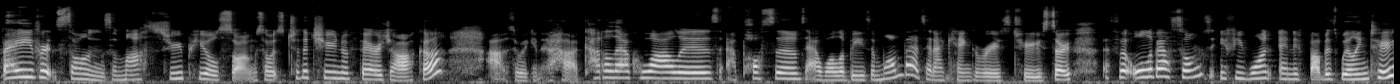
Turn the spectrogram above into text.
favourite songs, a marsupial song. So it's to the tune of Frère Jacques. Uh, so we're going to uh, cuddle our koalas, our possums, our wallabies and wombats and our kangaroos too. So for all of our songs, if you want and if Bub is willing to,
